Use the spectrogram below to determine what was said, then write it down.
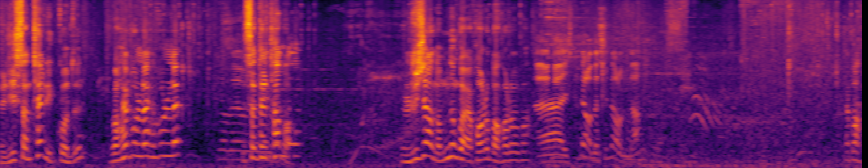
리산 텔 있거든? 이거 해볼래? 해볼래? 리산 텔 타봐. 루시안 없는 거야. 걸어봐 걸어봐. 아 신나 온다 신나 온다. 해봐.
